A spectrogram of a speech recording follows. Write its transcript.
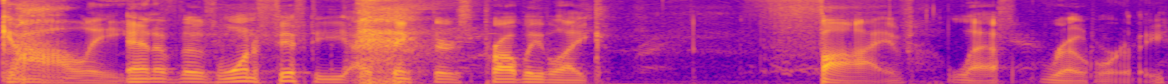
golly, And of those 150, I think there's probably like five left roadworthy.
